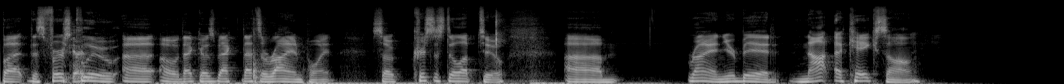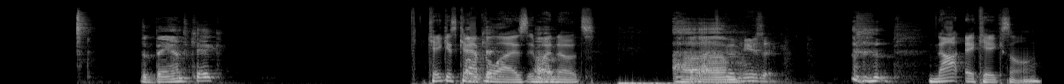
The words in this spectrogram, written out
But this first Okay. clue, uh, oh, that goes back. That's a Ryan point. So Chris is still up to. Um, Ryan, your bid. Not a cake song. The band cake. Cake is capitalized in my Um, notes. Oh, that's good Um, music. Not a cake song.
